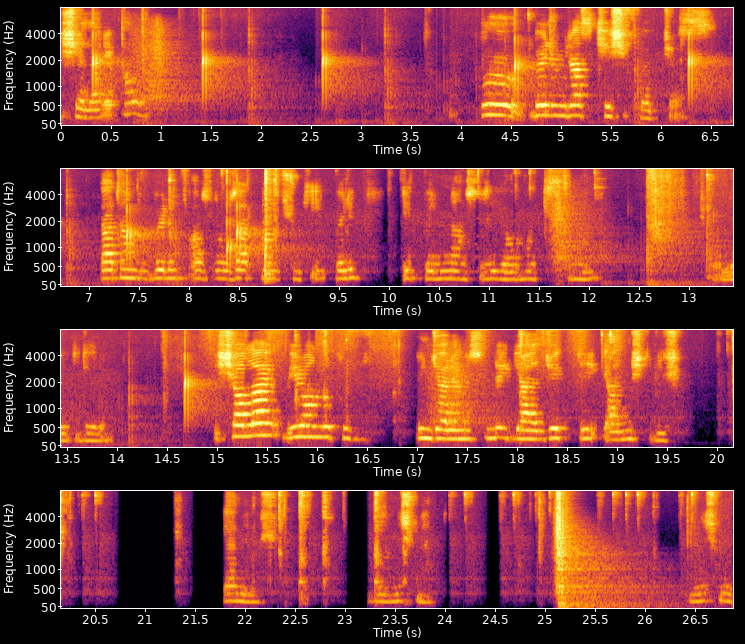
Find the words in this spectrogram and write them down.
Bir şeyler yapalım. Bu bölüm biraz keşif yapacağız. Zaten bu bölüm fazla uzatmam çünkü ilk bölüm ilk bölümden sizi yormak istemem. Şöyle gidelim. İnşallah 1.19 güncellemesinde gelecekti. Gelmiştir iş. Gelmemiş. Yanlış mı? Yanlış mı?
